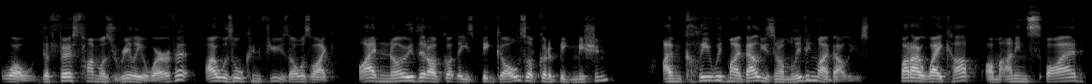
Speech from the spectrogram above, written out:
well, the first time I was really aware of it, I was all confused. I was like, I know that I've got these big goals, I've got a big mission, I'm clear with my values and I'm living my values. But I wake up, I'm uninspired,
